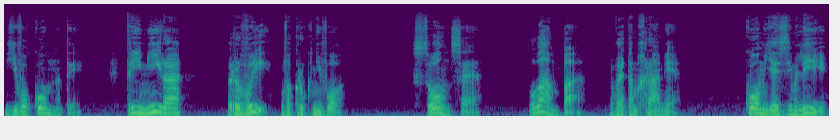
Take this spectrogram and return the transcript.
его комнаты, три мира, рвы вокруг него, солнце, лампа в этом храме. Комья земли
